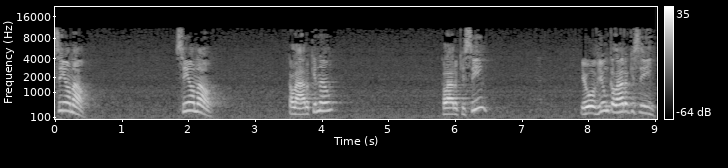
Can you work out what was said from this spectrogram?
Sim ou não? Sim ou não? Claro que não. Claro que sim? Eu ouvi um claro que sim.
